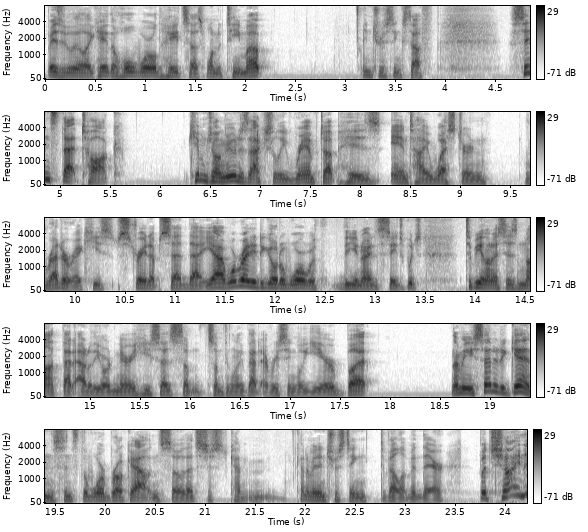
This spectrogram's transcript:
Basically, like, hey, the whole world hates us, want to team up. Interesting stuff. Since that talk, Kim Jong Un has actually ramped up his anti Western rhetoric. He's straight up said that, yeah, we're ready to go to war with the United States, which, to be honest, is not that out of the ordinary. He says some, something like that every single year, but I mean, he said it again since the war broke out, and so that's just kind of kind of an interesting development there. But China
